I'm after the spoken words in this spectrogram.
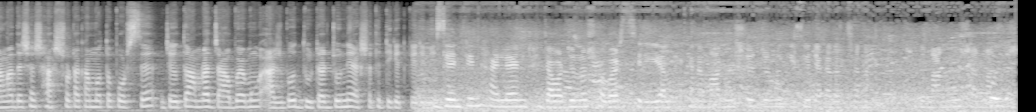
বাংলাদেশে সাতশো টাকা মতো পড়ছে। যেহেতু আমরা যাব এবং আসব দুটার জন্য একসাথে টিকিট কেটে নিই জেন্টিন হাইল্যান্ড যাওয়ার জন্য সবার সিরিয়াল এখানে মানুষের জন্য কিছুই দেখা যাচ্ছে না। মানুষ আর মানুষ।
